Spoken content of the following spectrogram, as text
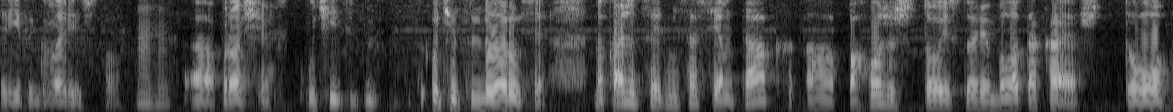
Рита говорит, что uh-huh. проще учить, учиться в Беларуси. Но кажется, это не совсем так. Похоже, что история была такая, что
